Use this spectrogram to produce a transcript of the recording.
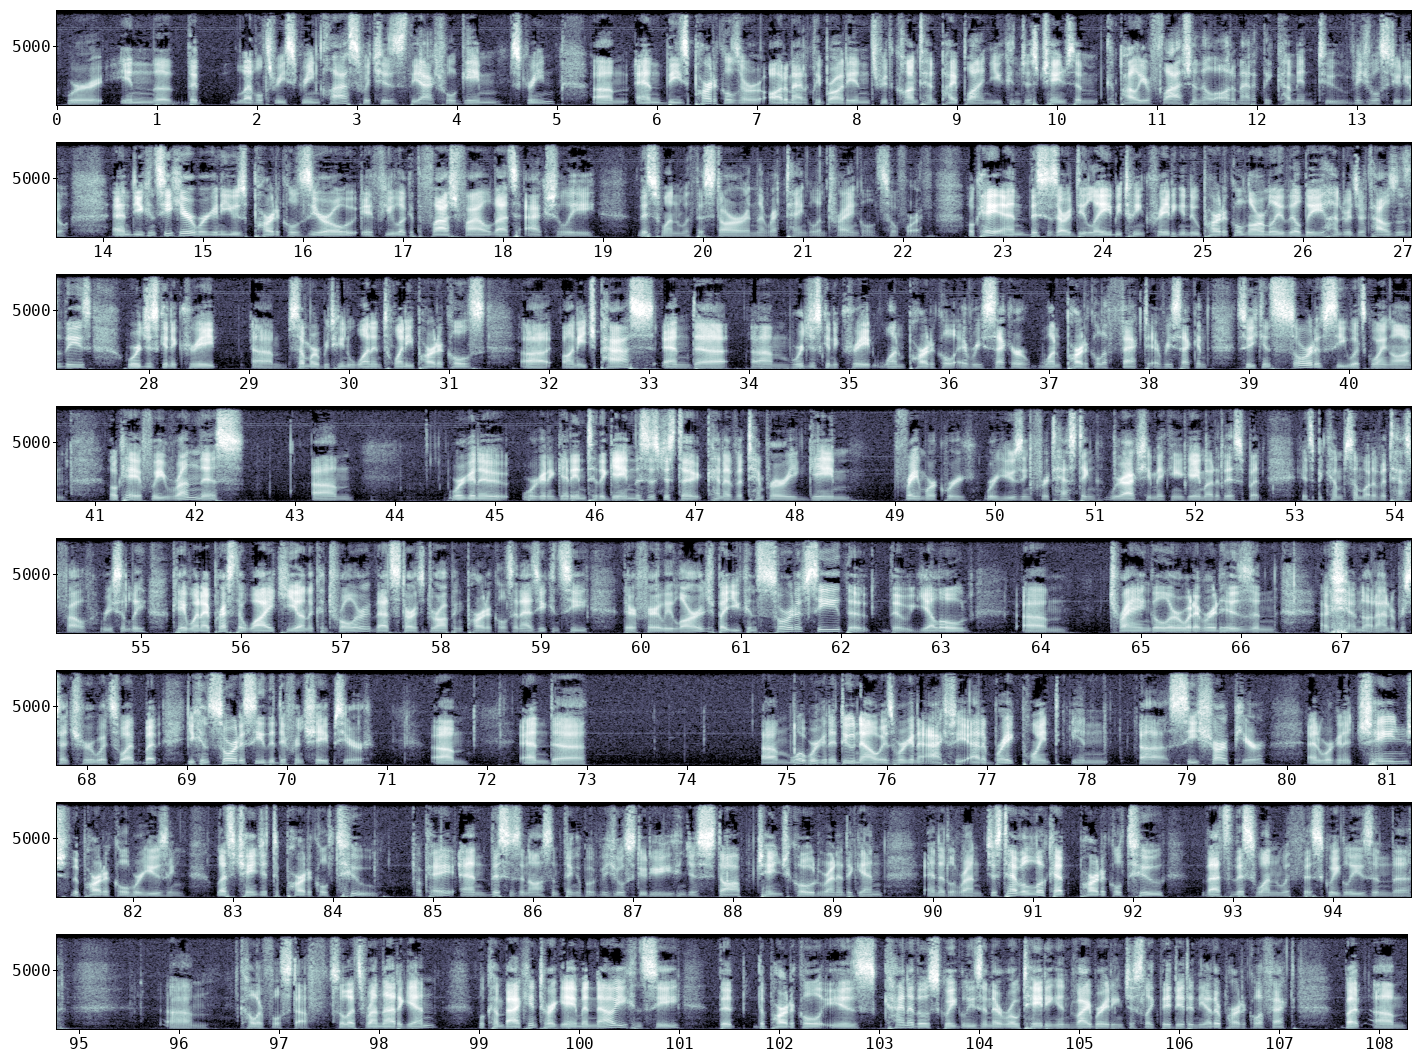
we're in the, the level 3 screen class, which is the actual game screen. Um, and these particles are automatically brought in through the content pipeline. You can just change them, compile your Flash, and they'll automatically come into Visual Studio. And you can see here we're going to use particle 0. If you look at the Flash file, that's actually this one with the star and the rectangle and triangle and so forth. Okay, and this is our delay between creating a new particle. Normally there'll be hundreds or thousands of these. We're just going to create um, somewhere between 1 and 20 particles uh, on each pass, and uh, um, we're just going to create one particle every second, one particle effect every second, so you can sort of see what's going on. Okay, if we run this, um, we're gonna we're gonna get into the game. This is just a kind of a temporary game framework we're, we're using for testing. We're actually making a game out of this, but it's become somewhat of a test file recently. Okay, when I press the Y key on the controller, that starts dropping particles. And as you can see, they're fairly large, but you can sort of see the, the yellow um, triangle or whatever it is. And actually, I'm not 100% sure what's what, but you can sort of see the different shapes here. Um, and uh, um, what we're going to do now is we're going to actually add a breakpoint in uh, C sharp here, and we're going to change the particle we're using. Let's change it to particle 2. Okay, and this is an awesome thing about Visual Studio. You can just stop, change code, run it again, and it'll run. Just have a look at particle 2. That's this one with the squigglies and the um, colorful stuff. So let's run that again. We'll come back into our game, and now you can see that the particle is kind of those squigglies, and they're rotating and vibrating just like they did in the other particle effect. But um,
